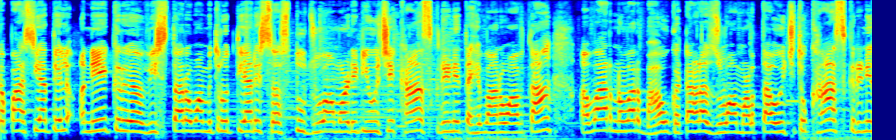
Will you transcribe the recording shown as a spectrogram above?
કપાસિયા તેલ અનેક વિસ્તારોમાં મિત્રો ત્યારે સસ્તું જોવા મળી રહ્યું છે. ખાસ કરીને તહેવારો આવતા અવારનવાર ભાવ ઘટાડા જોવા મળતા હોય છે. તો ખાસ કરીને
